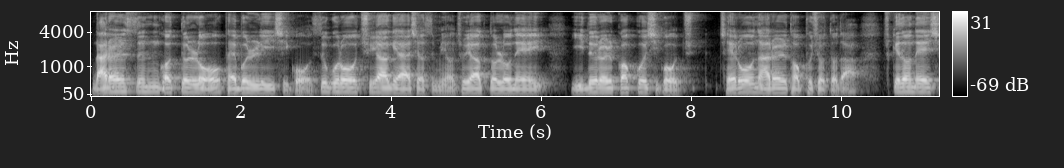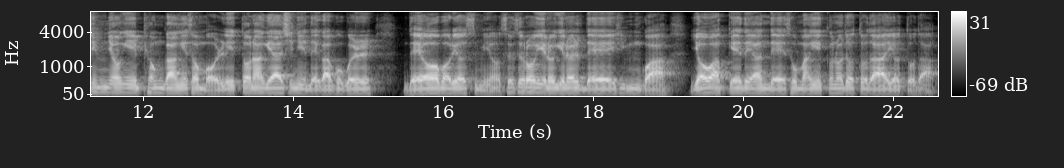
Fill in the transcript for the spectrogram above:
나를 쓴 것들로 배불리시고 쑥으로 취하게 하셨으며 조약돌로 내 이들을 꺾으시고 죄로 나를 덮으셨도다. 주께서 내 심령이 평강에서 멀리 떠나게 하시니 내가 복을 내어버렸으며 스스로 이르기를 내 힘과 여호와께 대한 내 소망이 끊어졌도다 하였도다.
